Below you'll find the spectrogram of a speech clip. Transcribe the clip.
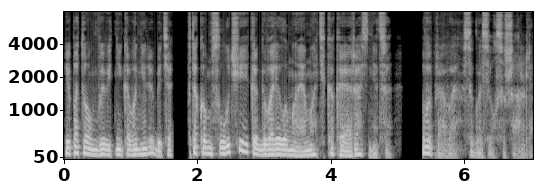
И потом, вы ведь никого не любите. В таком случае, как говорила моя мать, какая разница?» «Вы правы», — согласился Шарль.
